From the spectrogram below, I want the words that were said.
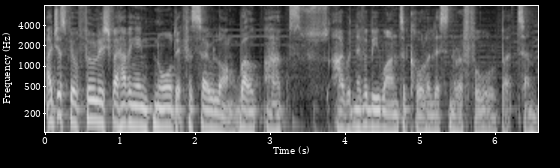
I just feel foolish for having ignored it for so long. Well, uh, I would never be one to call a listener a fool, but um,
